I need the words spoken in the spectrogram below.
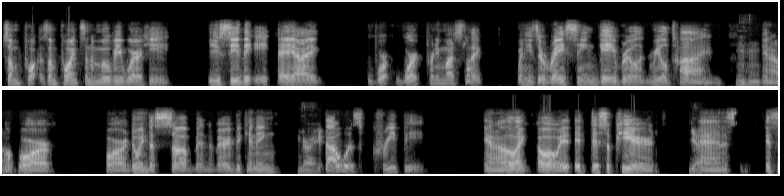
Some po some points in the movie where he you see the AI work work pretty much like when he's erasing Gabriel in real time hmm you know, or or doing the sub in the very beginning. Right. That was creepy. You know, like oh, it, it disappeared Yeah. and it's it's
